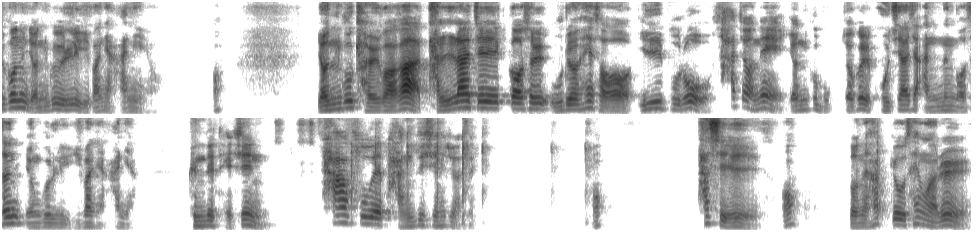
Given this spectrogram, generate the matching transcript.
그거는 연구윤리 위반이 아니에요. 어? 연구 결과가 달라질 것을 우려해서 일부러 사전에 연구 목적을 고지하지 않는 것은 연구윤리 위반이 아니야. 근데 대신 사후에 반드시 해줘야 돼. 어? 사실 어? 너네 학교 생활을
